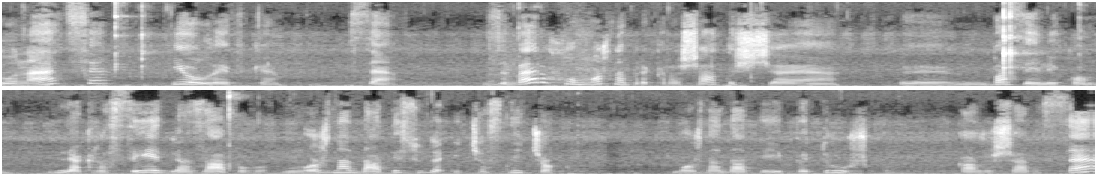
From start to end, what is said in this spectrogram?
тунець і оливки. Все. Зверху можна прикрашати ще е, базиліком для краси, для запаху. Можна дати сюди і часничок, можна дати і петрушку. Кажу ще раз, це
